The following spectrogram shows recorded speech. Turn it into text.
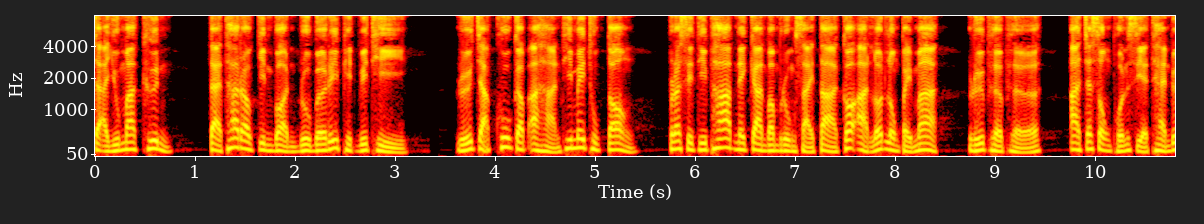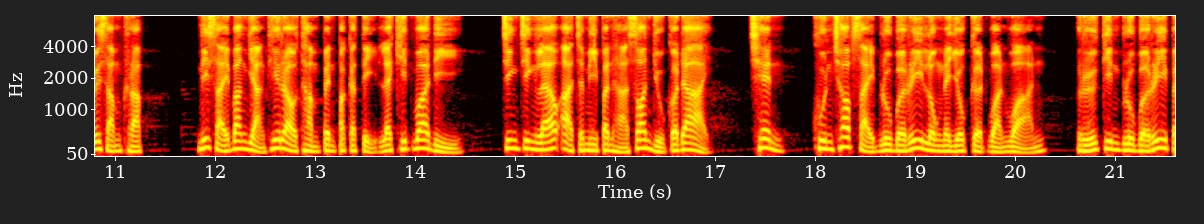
จะอายุมากขึ้น แต่ถ้าเรากินบอนบลูเบอร์รี่ผิดวิธี หรือจับคู่กับอาหารที่ไม่ถูกต้อง ประสิทธิภาพในการบำรุงสายตาก็อาจลดลงไปมาก หรือเผลอๆอาจจะส่งผลเสียแทนด้วยซ้ำครับ นิสัยบางอย่างที่เราทำเป็นปกติและคิดว่าดี จริง ๆ แล้วอาจจะมีปัญหาซ่อนอยู่ก็ได้ เช่น คุณชอบใส่บลูเบอรี่ลงในโยเกิร์ตหวานๆ หรือกินบลูเบอรี่ไป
